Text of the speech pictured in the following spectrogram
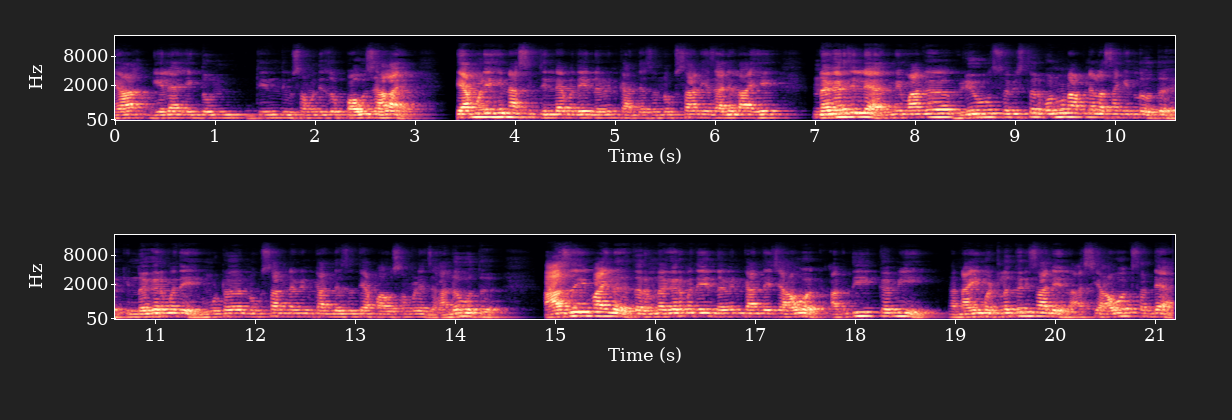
ह्या गेल्या एक दोन तीन दिवसामध्ये जो पाऊस झालाय त्यामुळे हे नाशिक जिल्ह्यामध्ये नवीन कांद्याचं नुकसान हे झालेलं आहे. नगर जिल्ह्यात मी माग व्हिडिओ सविस्तर बनवून आपल्याला सांगितलं होतं की नगरमध्ये मोठं नुकसान नवीन कांद्याचं त्या पावसामुळे झालं होतं. आजही पाहिलं तर नगरमध्ये नवीन कांद्याची आवक अगदी कमी नाही म्हटलं तरी चालेल अशी आवक सध्या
